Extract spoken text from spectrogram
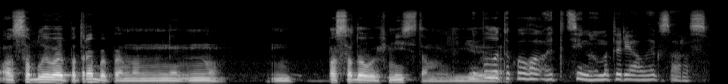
особливої потреби, певно, не, ну, посадових місць там. І... Не було такого агітаційного матеріалу, як зараз.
